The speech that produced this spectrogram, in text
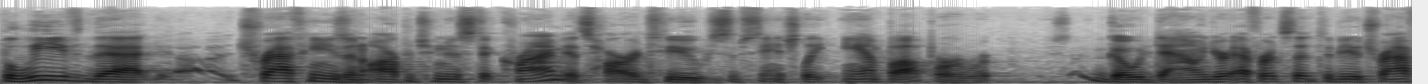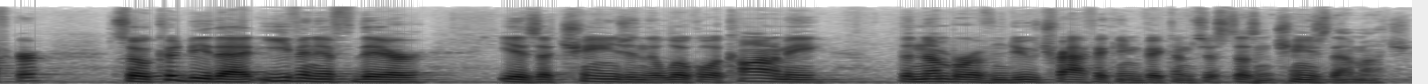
believed that trafficking is an opportunistic crime. It's hard to substantially amp up or go down your efforts to be a trafficker. So it could be that even if there is a change in the local economy, the number of new trafficking victims just doesn't change that much.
